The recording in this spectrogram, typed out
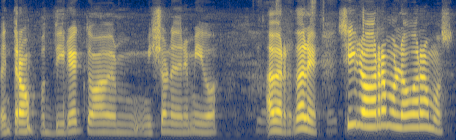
entramos directo va a haber millones de enemigos. A ver, dale. Sí, lo agarramos, lo agarramos.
